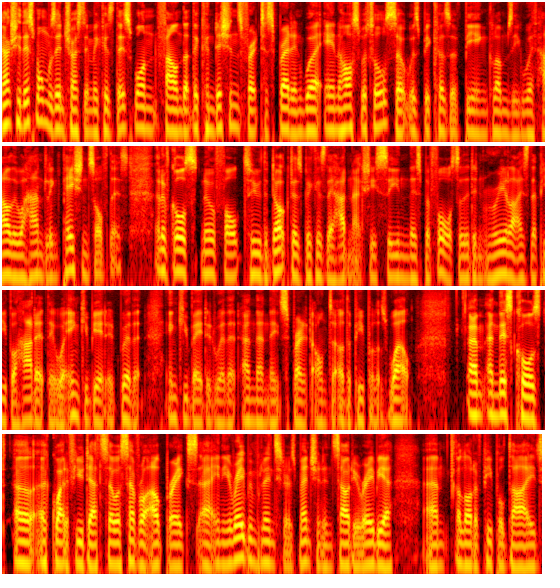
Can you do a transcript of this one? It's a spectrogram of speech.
Actually, this one was interesting because this one found that the conditions for it to spread in were in hospitals, so it was because of being clumsy with how they were handling patients of this. And of course, no fault to the doctors because they hadn't actually seen this before, so they didn't realize that people had it. They were incubated with it, incubated with it, and then they spread it on to other people as well. Um, and this caused uh, uh, quite a few deaths. There were several outbreaks uh, in the Arabian Peninsula, as mentioned, in Saudi Arabia. Um, a lot of people died,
